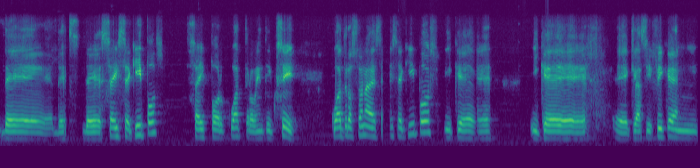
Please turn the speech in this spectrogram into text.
de, de- de seis equipos, seis por cuatro, 20, sí, cuatro zonas de seis equipos y que, y que eh, clasifiquen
